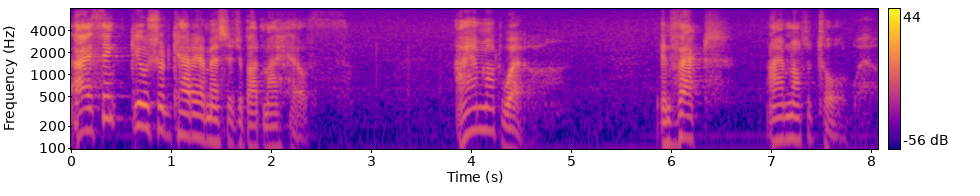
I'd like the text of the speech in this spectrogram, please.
I think you should carry a message about my health. I am not well. In fact, I am not at all well.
